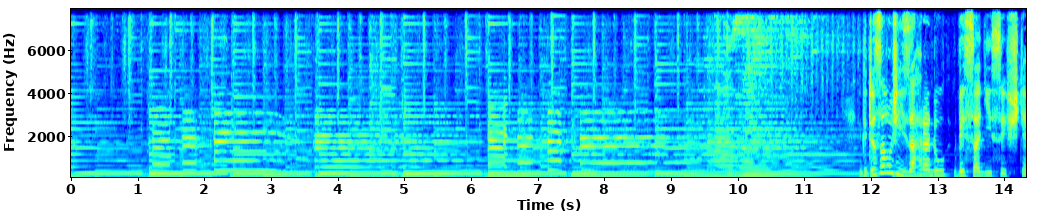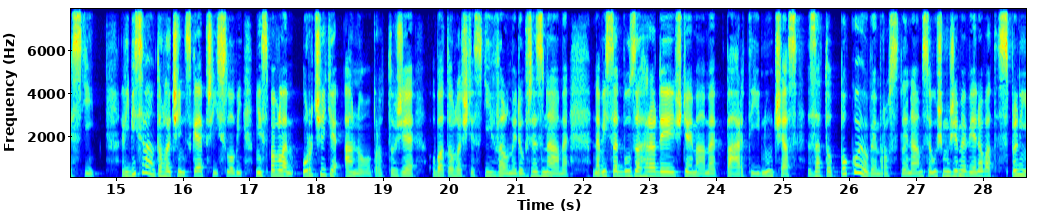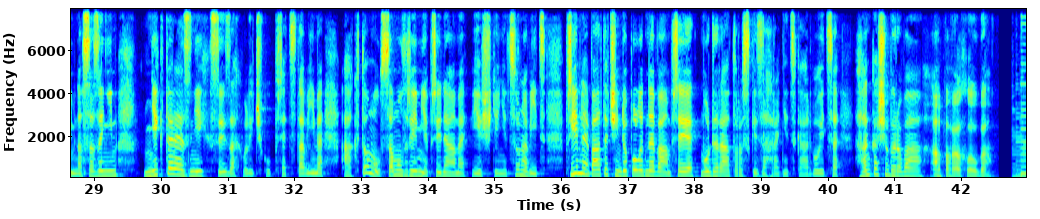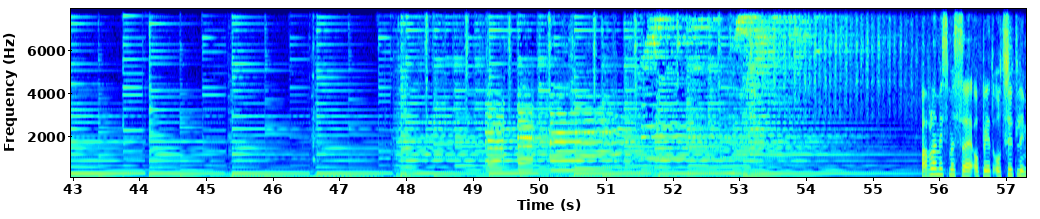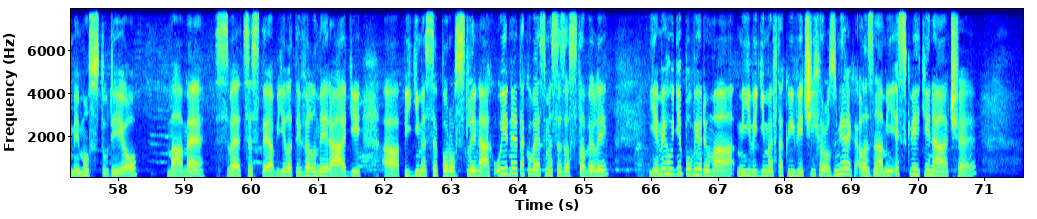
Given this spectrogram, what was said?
Kdo založí zahradu, vysadí si štěstí. Líbí se vám tohle čínské přísloví? Mě s Pavlem určitě ano, protože oba tohle štěstí velmi dobře známe. Na výsadbu zahrady ještě máme pár týdnů čas, za to pokojovým rostlinám se už můžeme věnovat s plným nasazením. Některé z nich si za chviličku představíme a k tomu samozřejmě přidáme ještě něco navíc. Příjemné páteční dopoledne vám přeje moderátorsky zahradnická dvojice Hanka Šuberová a Pavel Chlouba. Pavle, my jsme se opět ocitli mimo studio. Máme své cesty a výlety velmi rádi a pídíme se po rostlinách. U jedné takové jsme se zastavili. Je mi hodně povědomá, my ji vidíme v takových větších rozměrech, ale známý i z květináče.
